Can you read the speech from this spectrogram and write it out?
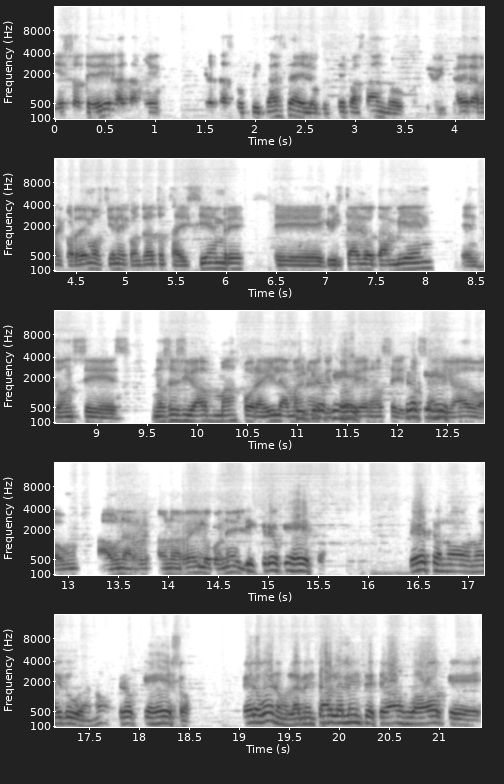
eso te deja también cierta suspicacia de lo que esté pasando. Porque recordemos, tiene contrato hasta diciembre, eh, Cristaldo también. Entonces, no sé si va más por ahí la mano de que, todavía no se, ha llegado a un, a, un arreglo con ellos. Sí, creo que es eso. De eso no, no hay duda, ¿no? Creo que es eso. Pero bueno, lamentablemente se va un jugador que,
